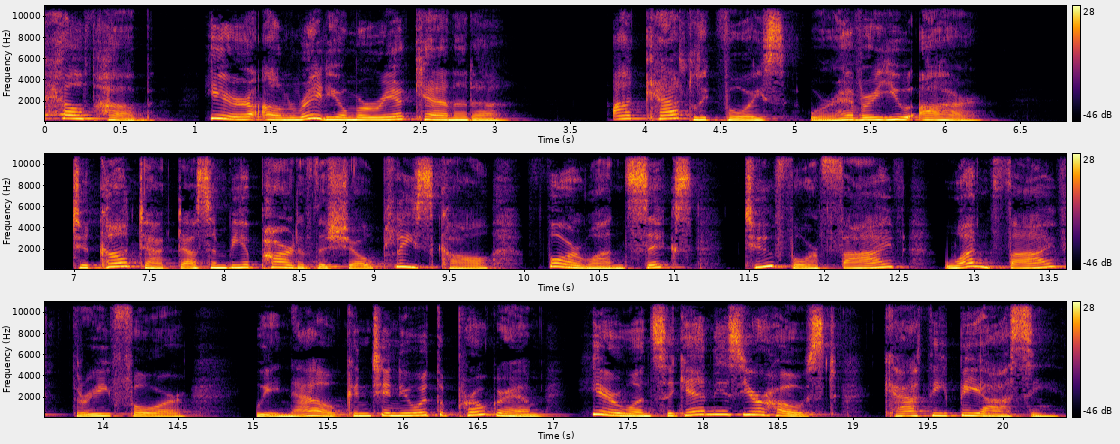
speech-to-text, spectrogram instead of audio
Health Hub here on Radio Maria Canada. A Catholic voice wherever you are. To contact us and be a part of the show, please call 416 245 1534. We now continue with the program. Here once again is your host, Kathy Biasi.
